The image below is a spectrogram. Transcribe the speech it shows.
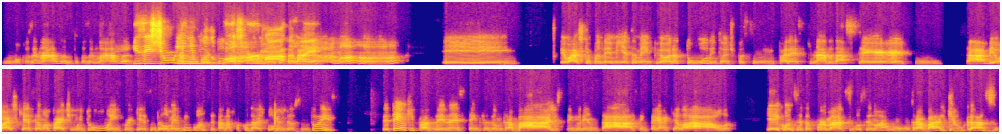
não vou fazer nada, não tô fazendo nada. Existe um tô limbo do pós-formado, né? trabalhando, aham. E eu acho que a pandemia também piora tudo, então, tipo assim, parece que nada dá certo, sabe? Eu acho que essa é uma parte muito ruim, porque, assim, pelo menos enquanto você tá na faculdade, pelo menos eu sinto isso. Você tem o que fazer, né? Você tem que fazer um trabalho, você tem que orientar, você tem que pegar aquela aula. E aí, quando você tá formado, se você não arrumou um trabalho, que é o caso,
